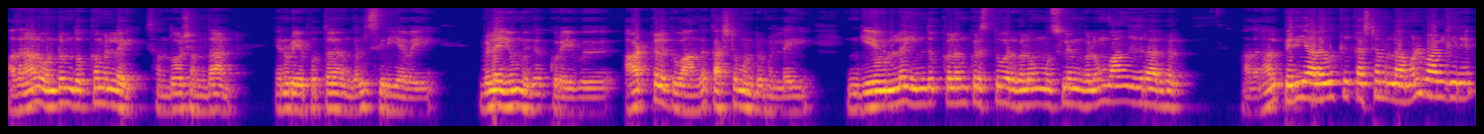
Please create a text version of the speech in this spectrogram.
அதனால் ஒன்றும் துக்கமில்லை. சந்தோஷம்தான். என்னுடைய புத்தகங்கள் சிறியவை. விலையும் மிக குறைவு. ஆட்களுக்கு வாங்க கஷ்டம் ஒன்றுமில்லை. இங்கே உள்ள இந்துக்களும் கிறிஸ்துவர்களும் முஸ்லிம்களும் வாங்குகிறார்கள். அதனால் பெரிய அளவுக்கு கஷ்டமில்லாமல் வாழ்கிறேன்.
